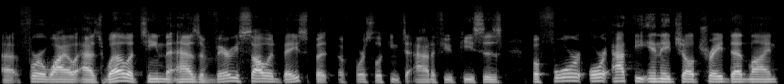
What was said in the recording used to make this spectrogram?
uh, for a while as well. A team that has a very solid base, but of course, looking to add a few pieces before or at the NHL trade deadline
